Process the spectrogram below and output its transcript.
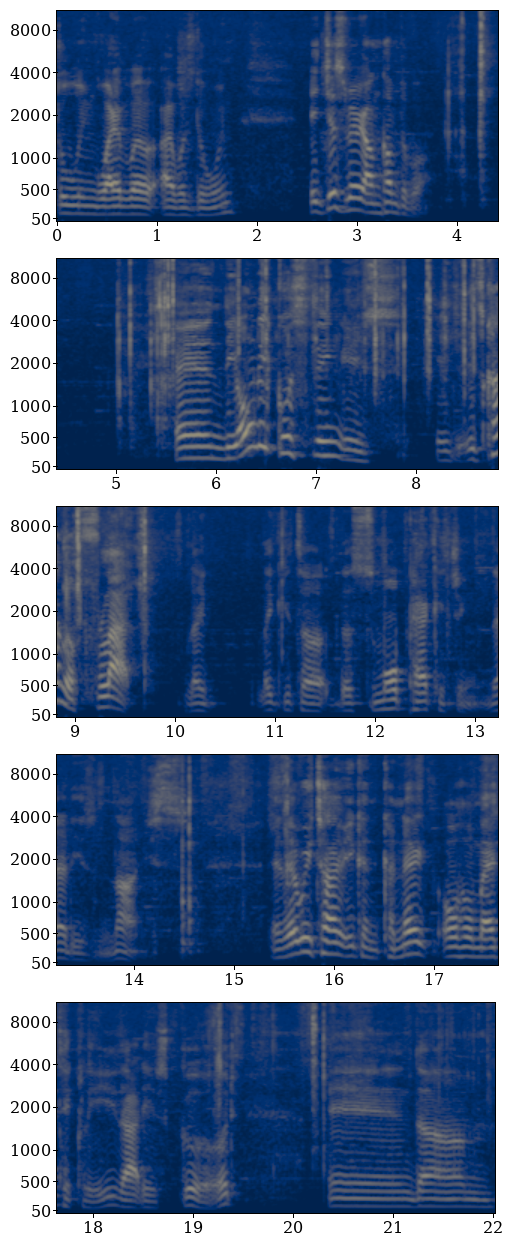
doing whatever I was doing it's just very uncomfortable. And the only good thing is it, it's kind of flat like like it's a the small packaging. That is nice and every time it can connect automatically that is good. And um,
